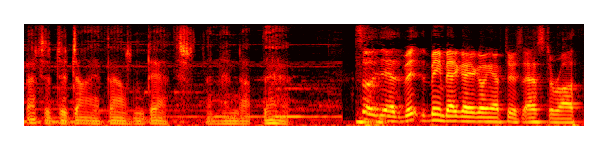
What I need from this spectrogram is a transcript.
Better to die a thousand deaths than end up there. So yeah, the, the main bad guy you're going after is Astaroth,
